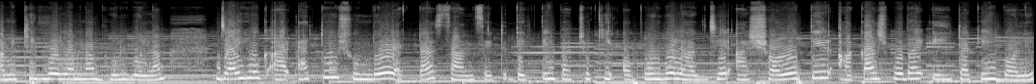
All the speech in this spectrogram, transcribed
আমি ঠিক বললাম না, ভুল বললাম। যাই হোক, আর এত সুন্দর একটা সানসেট দেখতেই পাচ্ছ কি অপূর্ব লাগছে। আর শরতের আকাশ বোধহয় এইটাকেই বলে।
